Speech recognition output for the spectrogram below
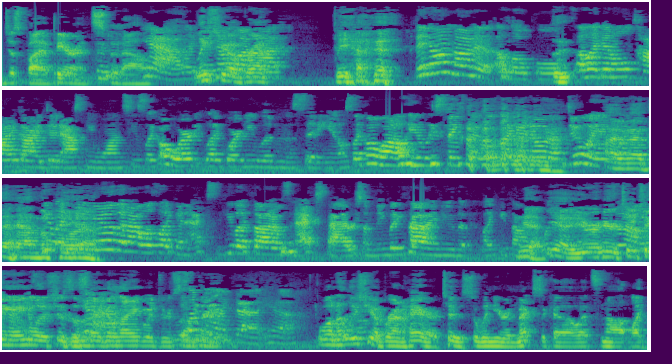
just by appearance, stood out. Mm-hmm. Yeah, like At least you have I'm not. Yeah. They know I'm not a, a local. Uh, Uh, like an old Thai guy did ask me once. He's like, "Oh, where do like where do you live in the city?" And I was like, "Oh, wow, he at least thinks I look like I know what I'm doing." I've Like, had that happen he like he knew that I was like an ex. He like thought I was an expat or something, but he thought I knew that like he thought. I Yeah. lived yeah, you were here So that was teaching nice. English as a Yeah. second language or something. something like that. Yeah. well, and at least you have brown hair too. So when you're in Mexico, it's not like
